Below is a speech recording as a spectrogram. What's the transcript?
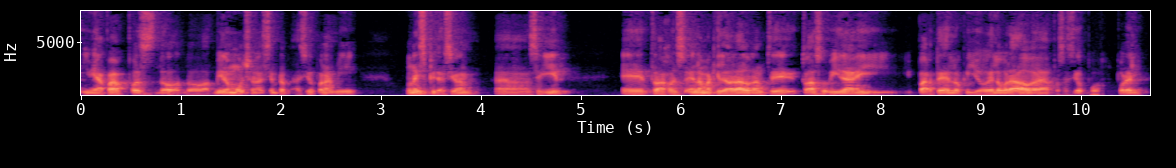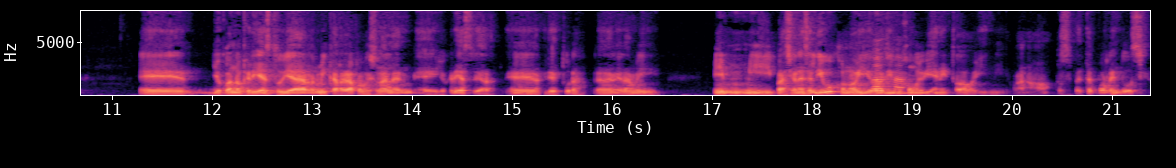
y, mi papá, pues, lo, lo, admiro mucho. Siempre ha sido para mí una inspiración a seguir. Eh, trabajó en la maquiladora durante toda su vida y, parte de lo que yo he logrado, pues, ha sido por, por él. Eh, yo cuando quería estudiar mi carrera profesional, eh, yo quería estudiar arquitectura. Era, mi, mi, mi, pasión es el dibujo, ¿no? Y yo dibujo muy bien y todo. Y bueno, pues vete por la industria,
